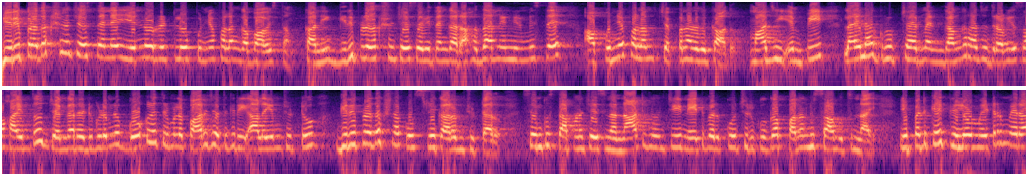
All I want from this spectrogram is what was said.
గిరి ప్రదక్షిణ చేస్తేనే ఎన్నో రెట్లు పుణ్యఫలంగా భావిస్తాం. కానీ గిరి ప్రదక్షిణ చేసే విధంగా రహదారిని నిర్మిస్తే ఆ పుణ్యఫలం చెప్పనలవి కాదు. మాజీ MP Laila group chairman Gangaraju ద్రవ్య సహాయంతో జంగారెడ్డిగూడెంలో గోకుల తిరుమల పారిజాతగిరి ఆలయం చుట్టూ గిరి ప్రదక్షిణకు శ్రీకారం చుట్టారు. శంకుస్థాపన చేసిన నాటి నుంచి నేటి వరకు చురుకుగా పనులు సాగుతున్నాయి. ఇప్పటికే కిలోమీటర్ మేర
